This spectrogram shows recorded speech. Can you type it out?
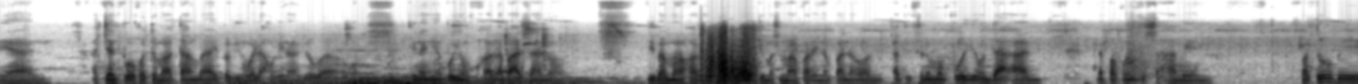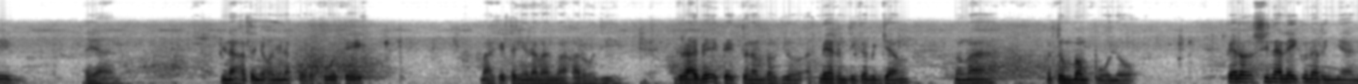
Ayan. At yan po ako tumatambay pag wala akong ginagawa. Tingnan nyo po yung kalabasan. Oh. Di ba mga karoon, medyo masama pa rin ang panahon. At ito naman po yung daan na papunta sa amin. Patubig. Ayan. Pinakita nyo kanina, puro putik. Makikita nyo naman mga karodi. Grabe ang epekto ng bagyo. At meron din kami dyang mga natumbang puno. Pero sinalay ko na rin yan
